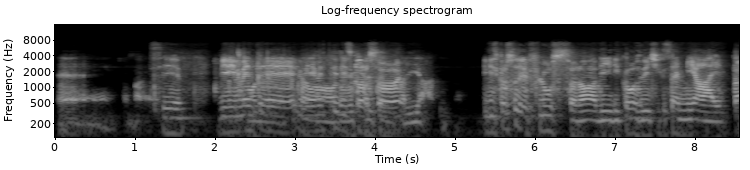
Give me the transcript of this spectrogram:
Eh, insomma, sì, viene in mente, viene in mente il discorso il discorso del flusso no? di, di cose, di XMI. Tra,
